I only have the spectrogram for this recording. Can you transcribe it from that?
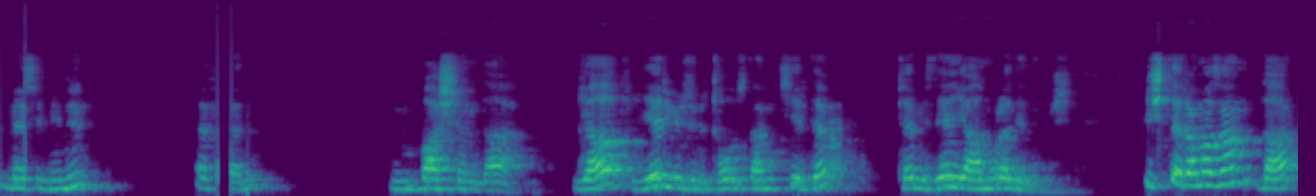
mevsiminin efendim başında yağıp yeryüzünü tozdan, kirden temizleyen yağmura denilmiş. İşte Ramazan da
